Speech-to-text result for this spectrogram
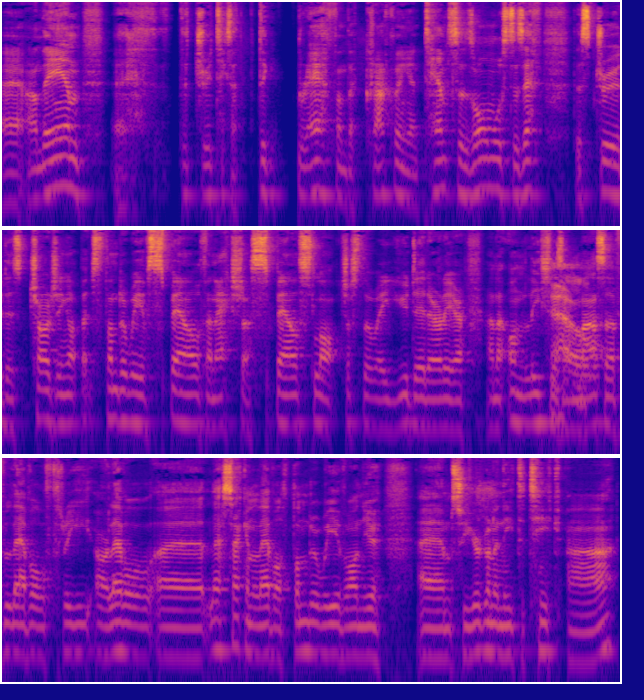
uh, and then. The druid takes a big breath and the crackling intenses almost as if this druid is charging up its thunderwave spell with an extra spell slot just the way you did earlier and it unleashes Ow. a massive level three or level uh less second level thunderwave on you um so you're going to need to take a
